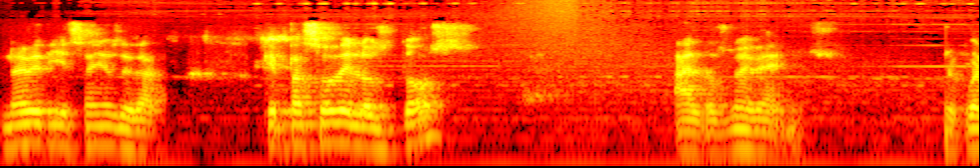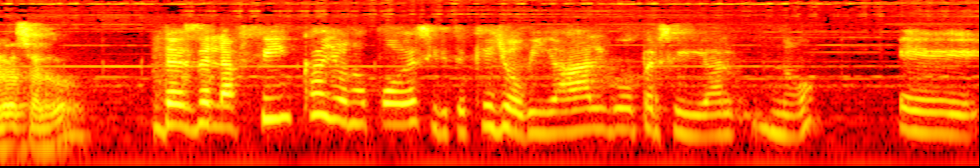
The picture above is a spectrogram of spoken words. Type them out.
9, 10 años de edad. ¿Qué pasó de los dos a los nueve años. ¿Recuerdas algo? Desde la finca yo no puedo decirte que yo vi algo, percibí algo, no. Eh,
